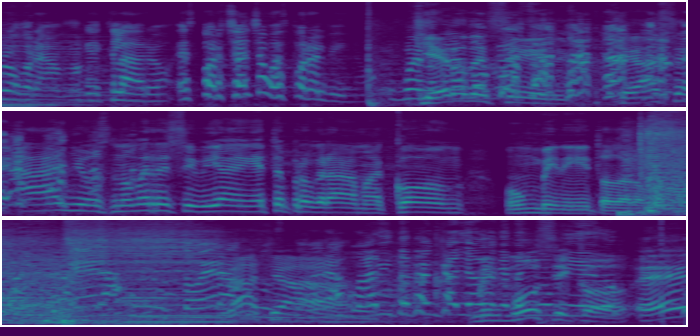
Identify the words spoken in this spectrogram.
programa. Que claro, ¿es por Checha o es por el vino? Bueno, Quiero decir que hace años no me recibían en este programa con un vinito de los Era justo, era Gracias. justo, era justo. Marita tan callada Mis que tengo músicos, miedo. ¿eh?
